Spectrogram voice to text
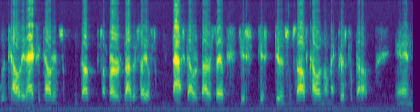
we called it actually called in some got some birds by themselves, nice callers by themselves, just just doing some soft calling on that crystal dog. And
